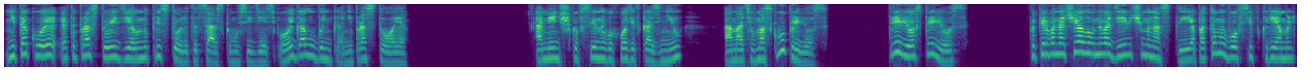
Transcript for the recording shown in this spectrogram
Не такое это простое дело на престоле-то царскому сидеть. Ой, голубонька, непростое. А Меньшиков сына выходит казнил, а мать в Москву привез. Привез, привез. По первоначалу в Новодевичий монастырь, а потом и вовсе в Кремль,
